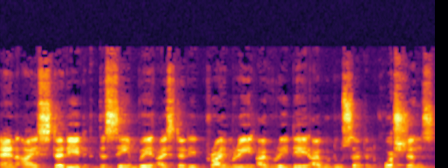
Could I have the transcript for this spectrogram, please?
and I studied the same way I studied primary. Every day I would do certain questions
